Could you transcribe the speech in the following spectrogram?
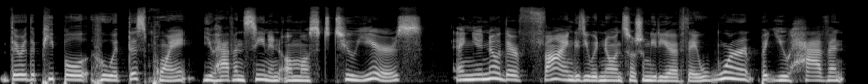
there are the people who at this point you haven't seen in almost two years. And you know they're fine because you would know on social media if they weren't, but you haven't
